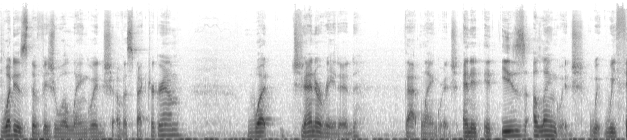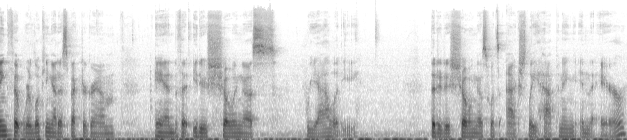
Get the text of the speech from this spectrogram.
what is the visual language of a spectrogram? What generated that language? And it, it is a language. We, we think that we're looking at a spectrogram and that it is showing us reality, that it is showing us what's actually happening in the air.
